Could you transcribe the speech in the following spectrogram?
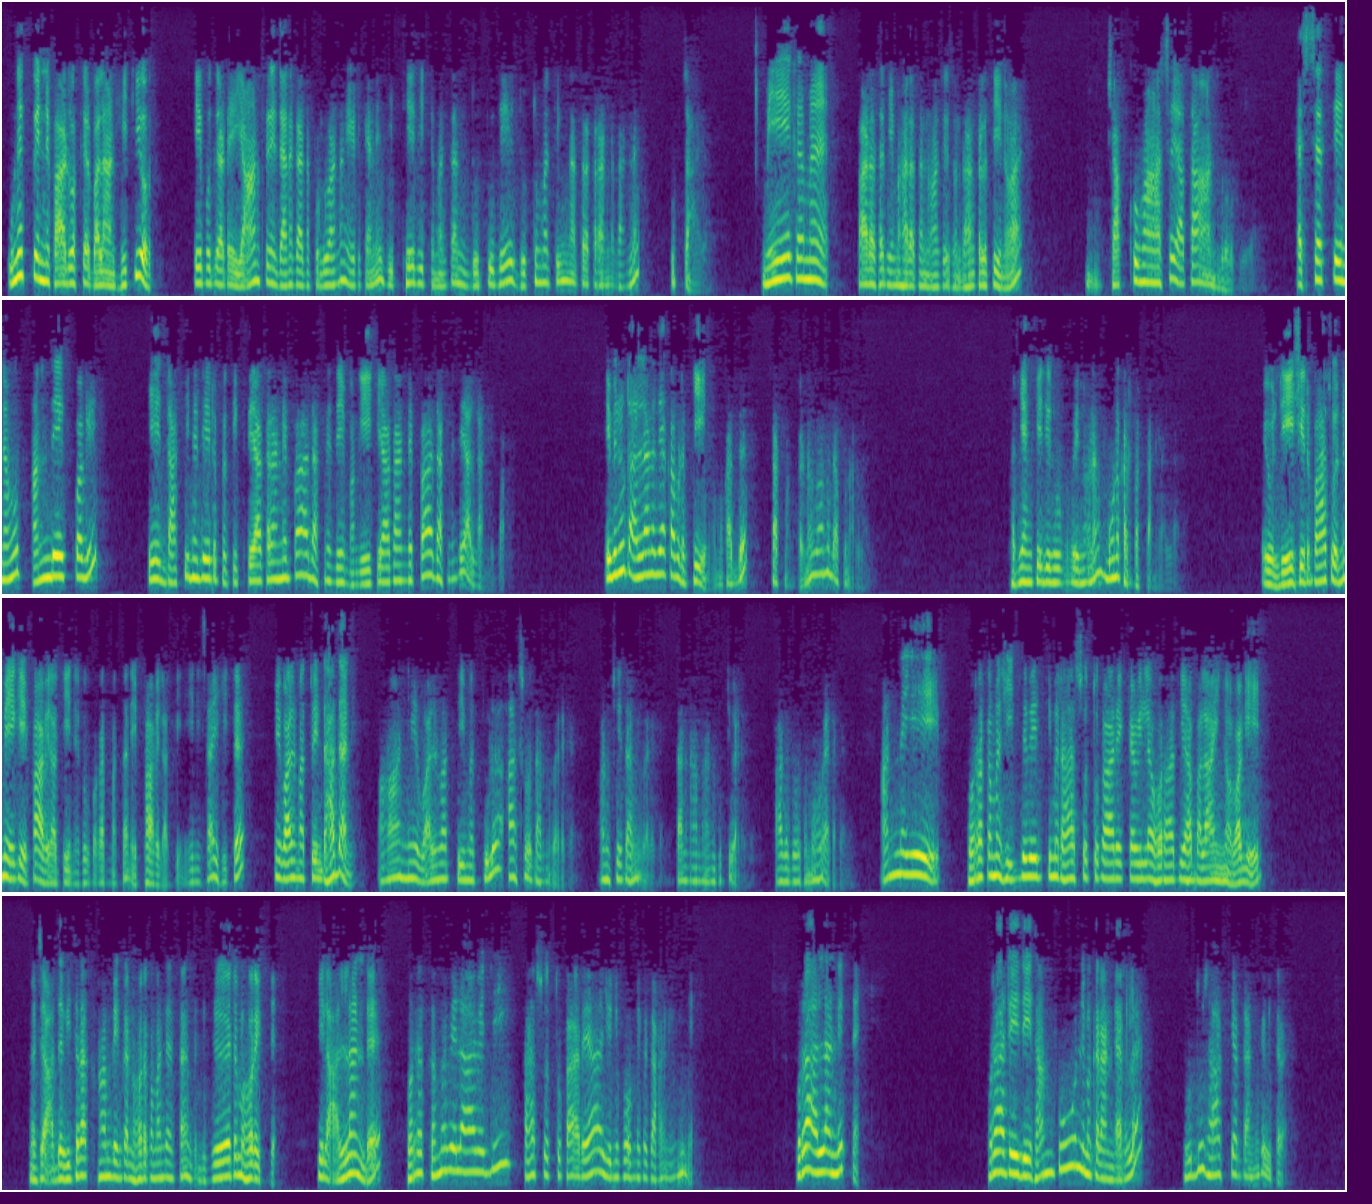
උනෙක් වෙන්නේ පාඩුවක් කියලා බලන්න හිටියොත් ඒ පුදුරට යාන්ත්‍රණය දැනගන්න පුළුවන් නම් ඒකට කියන්නේ දිත්තේ දිත්තමන්තන් දුතු දේ දුතුමතින් නතර කරන්න ගන්න උත්සාහය. මේකම පාරසතිය මහරතන් වහන්සේ සඳහන් කළා තියෙනවා. චක්කු මාස යතාණ්ඩෝ කිය. ඇස්සැත්තේ නමුත් අන්ධෙක් වගේ ඒ දකින්න දෙයට ප්‍රතික්‍රියා කරන්න එපා, දකින්න දේ මගේ කියා ගන්න එපා, දකින්න දේ අල්ලන්න එපා. ඒ වෙනුවට අල්ලන්න දෙයක් අපිට තියෙනවා. මොකද්ද? සක්මන් කරනවා වම දකුණ අල්ලන්න. පරියන්කේදී රූප වෙනවනම් මොන කර්මස්ථානේ අල්ලන්න. ඒ ලේසියට පහසුව නෙමෙයි මේක එපා වෙලා තියෙන රූප කර්මස්ථාන එපා වෙලා තියෙන. ඒ නිසා හිත මේ වල්මත් වෙන්න හදන්නේ. ආන්නේ වල්මත් වීම තුල ආශ්‍රව ධර්ම වැඩ කරනවා. අනුචේ ධර්ම වැඩ කරනවා. තණ්හාමාන කුටි වැඩ කරනවා. ආගදෝෂ මොහ වැඩ කරනවා. අන්න මේ හොරකම සිද්ධ වෙච්චිම රහස්සොත්තුකාරයෙක් ඇවිල්ලා හොරාතියා බලා ඉන්නවා වගේ නැත්නම් අද විතරක් හම්බෙන් කරන හොරකම නැත්නම් දිගටම හොරෙක්ද කියලා අල්ලන්ඩ හොරකම වෙලාවේදී රහස්සොත්තුකාරයා යුනිෆෝම් එක ගහගෙන ඉන්නේ නැහැ. හොරා අල්ලන්නෙත් නැහැ. හොරාට ඒ දේ සම්පූර්ණයෙන්ම කරන්න ඇරලා බුදු සාක්ෂියක් ගන්න එක විතරයි.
